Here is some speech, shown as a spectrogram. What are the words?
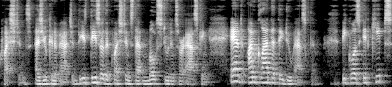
questions, as you can imagine. These, these are the questions that most students are asking. And I'm glad that they do ask them because it keeps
